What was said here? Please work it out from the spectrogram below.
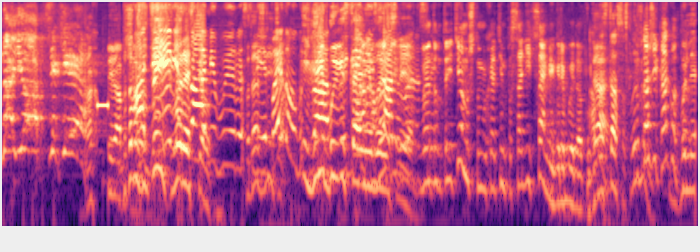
Наебщики! А хуй, а Потому А что ты их вырастил. сами выросли, Подождите, поэтому и грибы и сами грибы выросли. В этом-то и тема, что мы хотим посадить сами грибы, допустим. Да. А вы Стаса Ну слышали? подожди, как вот... Бля,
